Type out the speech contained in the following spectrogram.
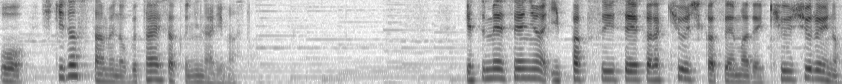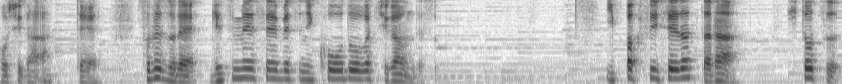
を引き出すための具体策になりますと。月明星には一泊水星から九死火星まで9種類の星があってそれぞれ月明星別に行動が違うんです。一泊水星だったら一つ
